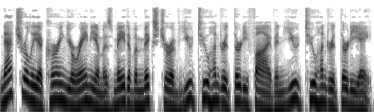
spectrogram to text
Naturally occurring uranium is made of a mixture of U-235 and U-238.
